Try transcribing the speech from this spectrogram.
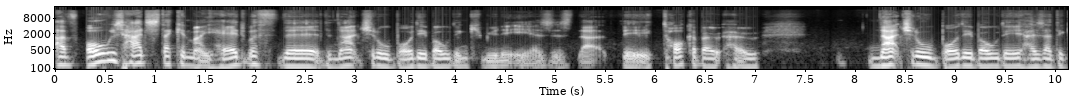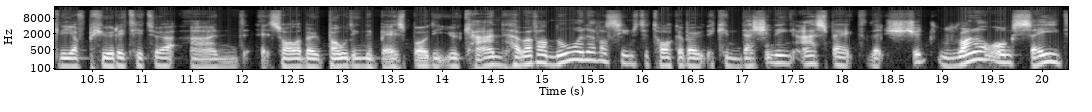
I've always had stick in my head with the, the natural bodybuilding community is is that they talk about how natural bodybuilding has a degree of purity to it and it's all about building the best body you can. However, no one ever seems to talk about the conditioning aspect that should run alongside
